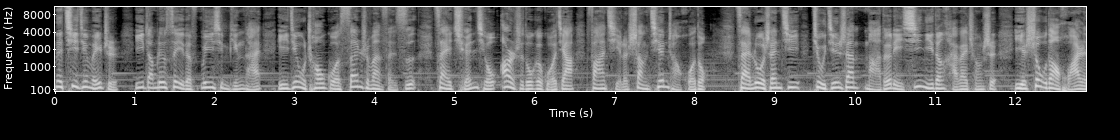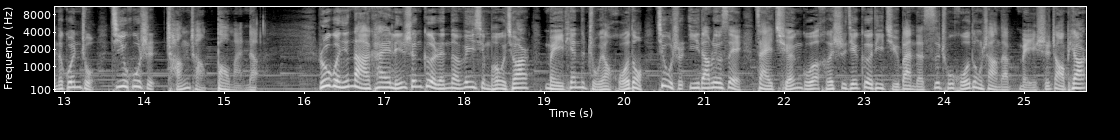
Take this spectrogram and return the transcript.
那迄今为止，EWC 的微信平台已经有超过三十万粉丝，在全球二十多个国家发起了上千场活动，在洛杉矶、旧金山、马德里、悉尼等海外城市也受到华人的关注，几乎是场场爆满的。如果您打开林深个人的微信朋友圈，每天的主要活动就是 EWC 在全国和世界各地举办的私厨活动上的美食照片，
